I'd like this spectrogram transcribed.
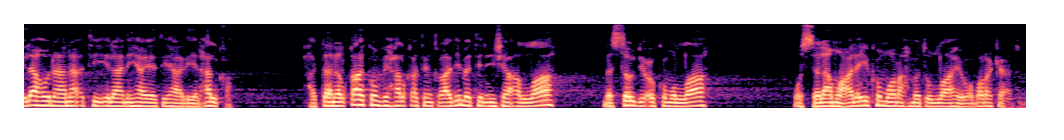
إلى هنا نأتي إلى نهاية هذه الحلقة. حتى نلقاكم في حلقة قادمة إن شاء الله نستودعكم الله والسلام عليكم ورحمة الله وبركاته.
